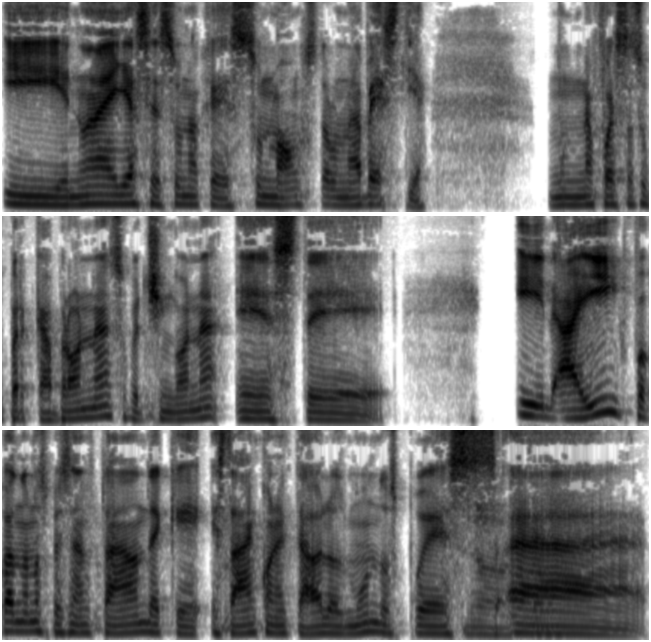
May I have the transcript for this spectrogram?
y en una de ellas es uno que es un monstruo, una bestia. Una fuerza súper cabrona, súper chingona. Este. Y ahí fue cuando nos presentaron de que estaban conectados los mundos. Pues No, ah,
